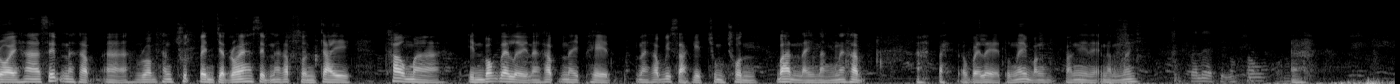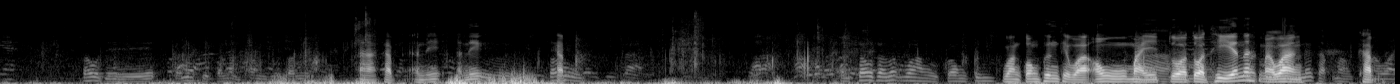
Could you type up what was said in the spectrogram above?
ร้อยห้าสิบ750นะครับอ่ารวมทั้งชุดเป็น 750นะครับสนใจเข้ามาอินบ็อกได้เลยนะครับในเพจนะครับวิสาหกิจชุมชนบ้านในหนังนะครับอะไปเราไปเลยตรงนี้บางบางนี่แนะนำหน่อยไปเลยถึงเจ้าอ่าเจ้าที่กำลังติดกำลังทำอยู่ตอนนี้อ่าครับอันนี้อันนี้ ครับ ผมเจ้าสำหรับวางกล่องตึงวางกองพึ่งที่ว่าเอาใหม่ตัวตัวเทียนนะมาวางนะครับมาครับมาไว้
